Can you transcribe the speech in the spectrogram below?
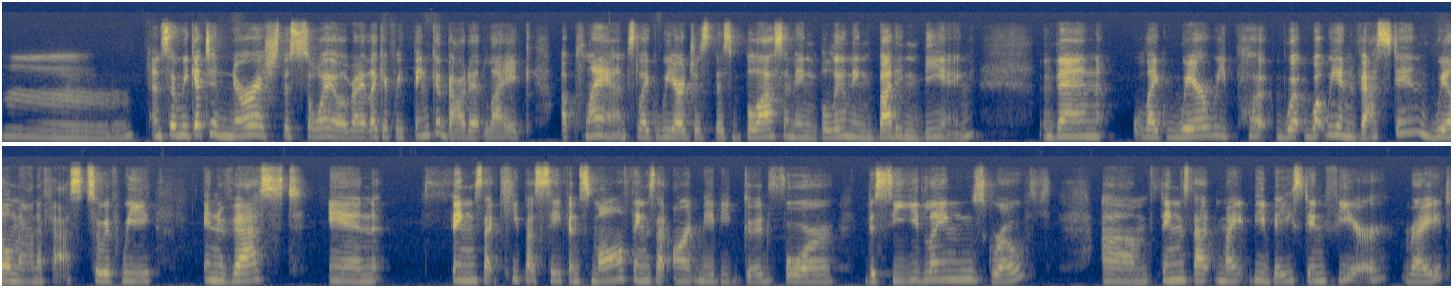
Mm. And so we get to nourish the soil, right? Like if we think about it like a plant, like we are just this blossoming, blooming, budding being, then like where we put what what we invest in will manifest so if we invest in things that keep us safe and small things that aren't maybe good for the seedlings growth um, things that might be based in fear right?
